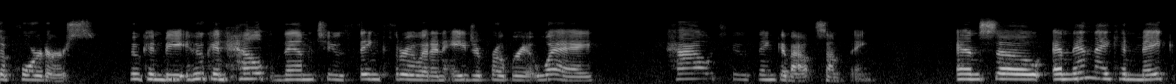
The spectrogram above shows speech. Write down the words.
supporters, who can be who can help them to think through at an age appropriate way how to think about something. And so and then they can make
